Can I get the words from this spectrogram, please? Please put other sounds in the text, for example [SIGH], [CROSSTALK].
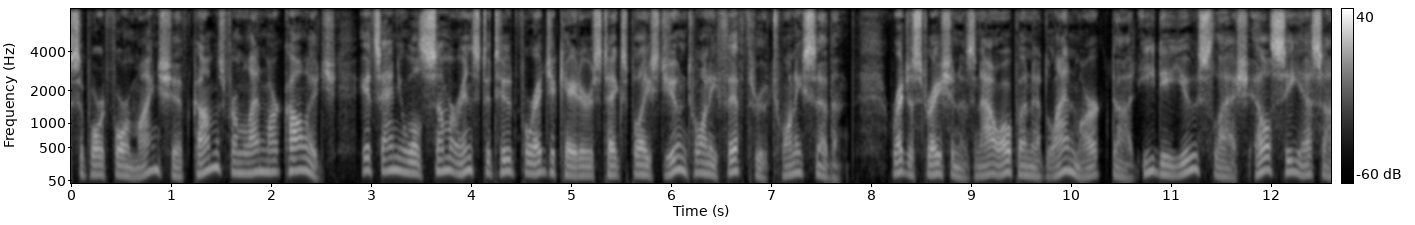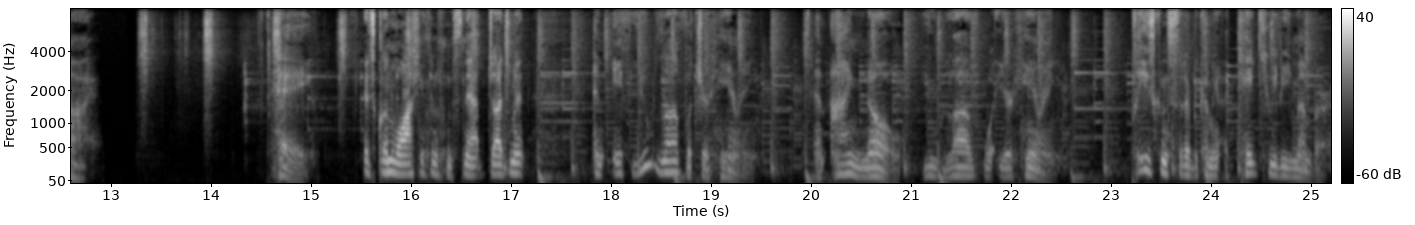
Support for Mindshift comes from Landmark College. Its annual Summer Institute for Educators takes place June 25th through 27th. Registration is now open at landmark.edu/lcsi. Hey, it's Glynn Washington from Snap Judgment, and if you love what you're hearing, and I know you love what you're hearing, please consider becoming a KQED member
